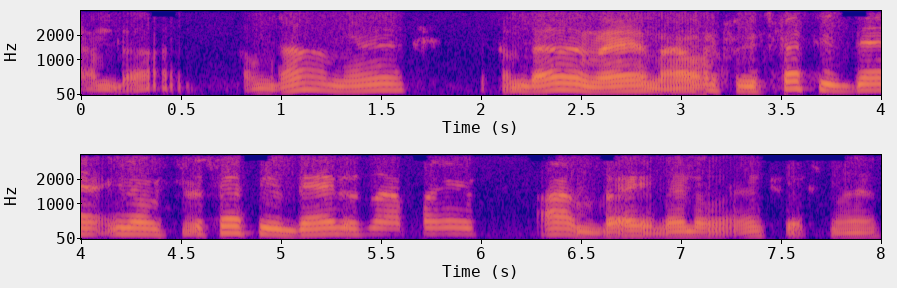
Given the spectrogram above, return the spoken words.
I'm, done. I'm done, man. I'm done, man. I honestly, especially if Dan, you know, especially if Daniel's not playing, I'm very little interest, man.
